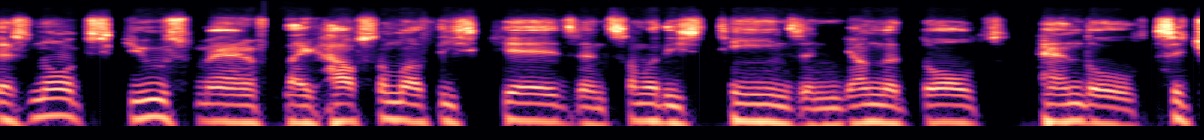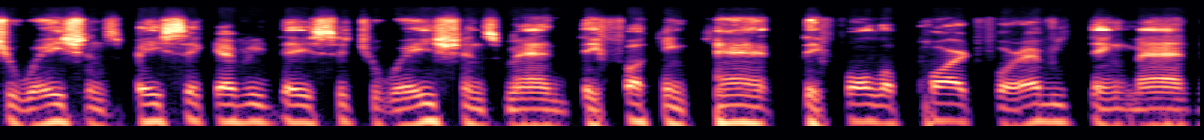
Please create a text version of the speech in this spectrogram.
there's no excuse man like how some of these kids and some of these teens and young adults handle situations basic everyday situations man. They fucking can't. They fall apart for everything man.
